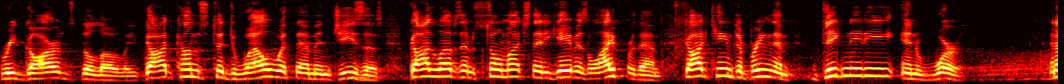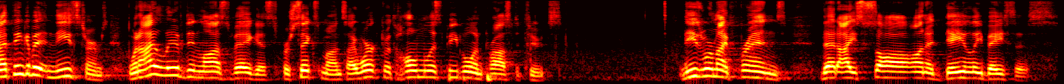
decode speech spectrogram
regards the lowly. God comes to dwell with them in Jesus. God loves them so much that he gave his life for them. God came to bring them dignity and worth. And I think of it in these terms. When I lived in Las Vegas for six months, I worked with homeless people and prostitutes. These were my friends that I saw on a daily basis.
